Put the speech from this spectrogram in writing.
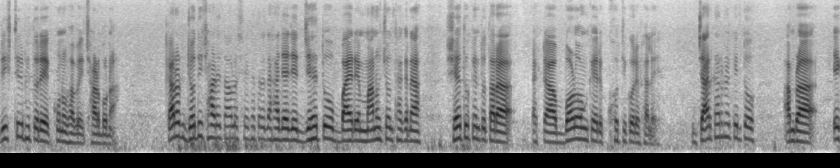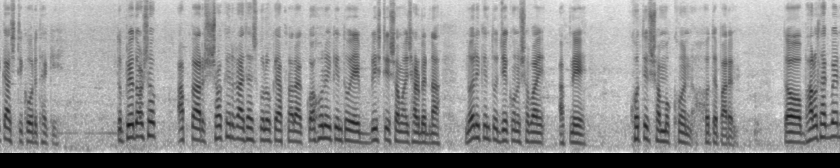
বৃষ্টির ভিতরে কোনোভাবেই ছাড়বো না। কারণ যদি ছাড়ে তাহলে সেক্ষেত্রে দেখা যায় যে যেহেতু বাইরে মানুষজন থাকে না, সেহেতু কিন্তু তারা একটা বড় অঙ্কের ক্ষতি করে ফেলে। যার কারণে কিন্তু আমরা এই কাজটি করে থাকি। তো প্রিয় দর্শক, আপনার শখের রাজহাঁসগুলোকে আপনারা কখনোই কিন্তু এই বৃষ্টির সময় ছাড়বেন না। নইলে কিন্তু যে কোনো সময় আপনি ক্ষতির সম্মুখীন হতে পারেন। তো ভালো থাকবেন।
